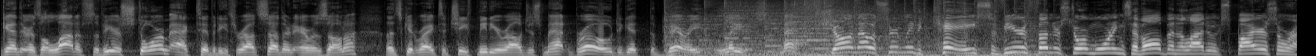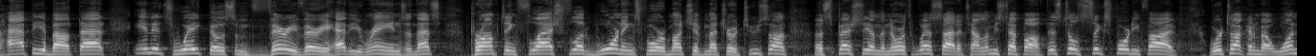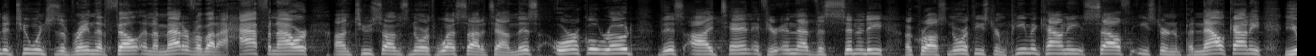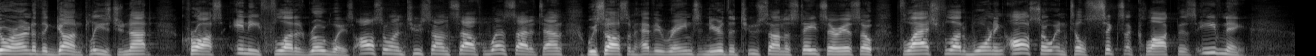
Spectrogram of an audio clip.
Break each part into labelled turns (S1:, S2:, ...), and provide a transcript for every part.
S1: Again, there is a lot of severe storm activity throughout southern Arizona. Let's get right to Chief Meteorologist Matt Brode to get the very latest. Matt.
S2: Sean, that was certainly the case. Severe thunderstorm warnings have all been allowed to expire, so we're happy about that. In its wake, though, some very, very heavy rains, and that's prompting flash flood warnings for much of Metro Tucson, especially on the northwest side of town. Let me step off. This till 645. We're talking about one to two inches of rain that fell in a matter of about a half an hour on Tucson Northwest side of town. This Oracle Road, this I-10, if you're in that vicinity across northeastern Pima County, southeastern Pinal County, you are under the gun. Please do not cross any flooded roadways. Also on Tucson's southwest side of town, we saw some heavy rains near the Tucson Estates area, so flash flood warning also until 6 o'clock this evening.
